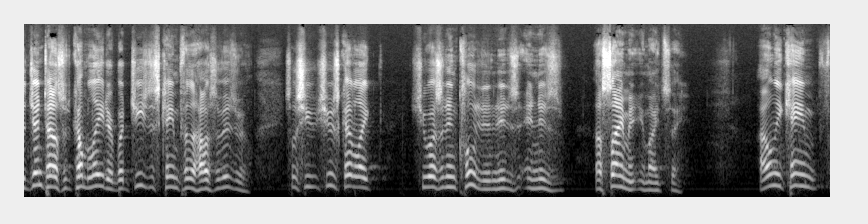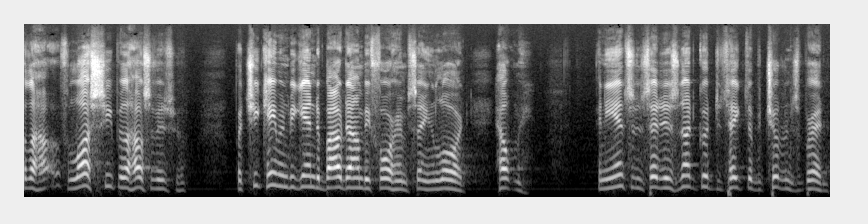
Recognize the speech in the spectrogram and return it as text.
The Gentiles would come later, but Jesus came for the house of Israel. So she, she was kind of like, she wasn't included in his, in his assignment, you might say. I only came for the, for the lost sheep of the house of Israel. But she came and began to bow down before him, saying, Lord, help me. And he answered and said, It is not good to take the children's bread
